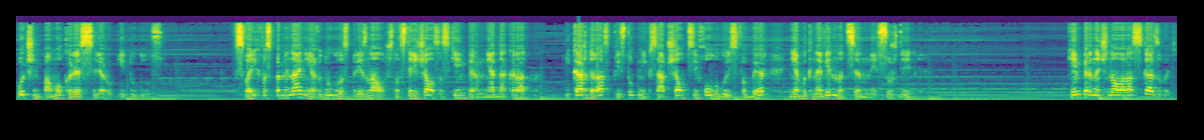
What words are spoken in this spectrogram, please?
очень помог Ресслеру и Дугласу. В своих воспоминаниях Дуглас признал, что встречался с Кемпером неоднократно, и каждый раз преступник сообщал психологу из ФБР необыкновенно ценные суждения. Кемпер начинал рассказывать,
